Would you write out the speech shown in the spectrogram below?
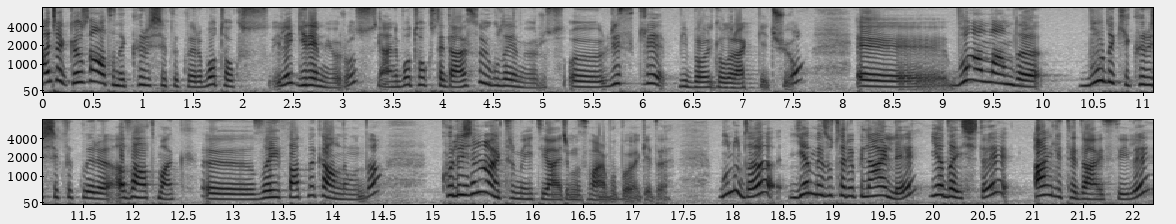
Ancak göz altındaki kırışıklıkları botoks ile giremiyoruz. Yani botoks tedavisi uygulayamıyoruz. Ee, riskli bir bölge olarak geçiyor. Ee, bu anlamda buradaki kırışıklıkları azaltmak, e, zayıflatmak anlamında kolajen artırma ihtiyacımız var bu bölgede. Bunu da ya mezoterapilerle ya da işte aylit tedavisiyle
